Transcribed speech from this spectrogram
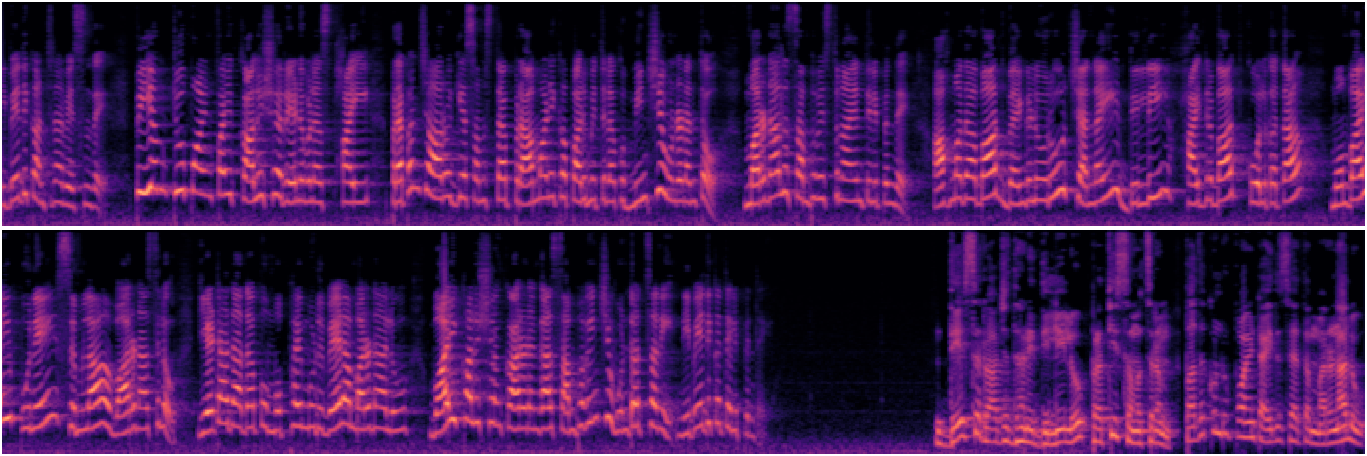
నివేదిక అంచనా వేసింది. పీఎం టూ పాయింట్ ఫైవ్ కాలుష్య రేణువుల స్థాయి ప్రపంచ ఆరోగ్య సంస్థ ప్రామాణిక పరిమితులకు మించి ఉండడంతో మరణాలు సంభవిస్తున్నాయని తెలిపింది. అహ్మదాబాద్ బెంగళూరు చెన్నై ఢిల్లీ హైదరాబాద్ కోల్కతా ముంబై పుణే సిమ్లా వారణాసిలో ఏటా దాదాపు ముప్పై మూడు వేల మరణాలు వాయు కాలుష్యం కారణంగా సంభవించి ఉండొచ్చని నివేదిక తెలిపింది. దేశ రాజధాని ఢిల్లీలో ప్రతి సంవత్సరం పదకొండు పాయింట్ ఐదు శాతం మరణాలు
